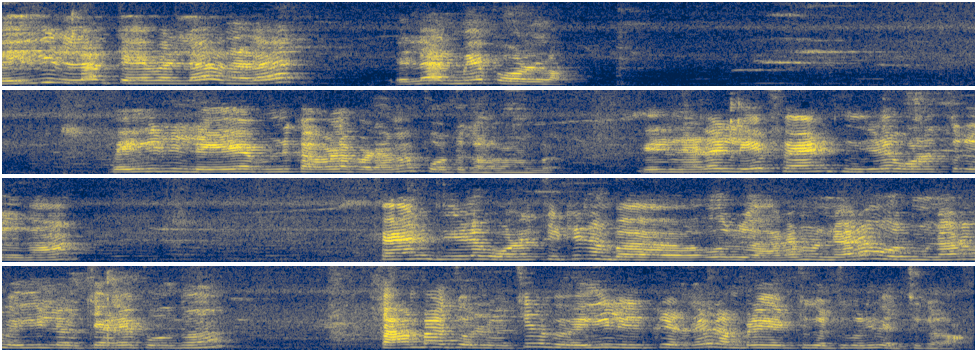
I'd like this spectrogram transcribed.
வெயிலெலாம் தேவையில்லை. அதனால் எல்லாருமே போடலாம். வெயில் அப்படின்னு கவலைப்படாமல் போட்டுக்கலாம் நம்ம. இது நிலையிலே ஃபேனுக்கு கீழே உணர்த்துறது தான் ஃபேனுக்கு கீழே உணர்த்திட்டு நம்ம ஒரு அரை மணி நேரம் ஒரு மணி நேரம் வெயிலில் வச்சாலே போதும். சாம்பார் தூள் வச்சு நம்ம வெயில் இருக்கிற இடத்துல நம்மளே எடுத்து எடுத்து கொண்டு வச்சுக்கலாம்.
